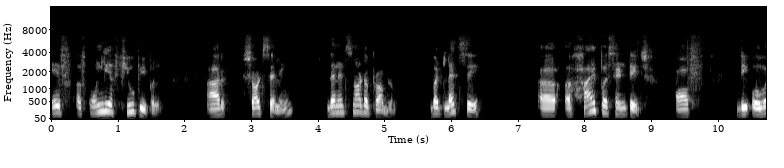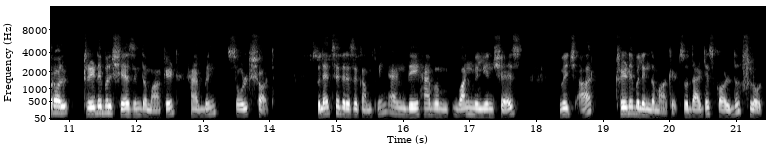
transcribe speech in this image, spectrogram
if of only a few people are short selling, then it's not a problem. But let's say uh, a high percentage of the overall tradable shares in the market have been sold short. So let's say there is a company and they have a 1 million shares which are tradable in the market. So that is called the float.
